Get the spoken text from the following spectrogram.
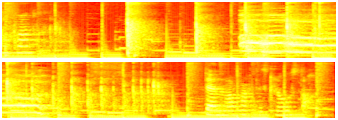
Sofaen. Den var faktisk close, da.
